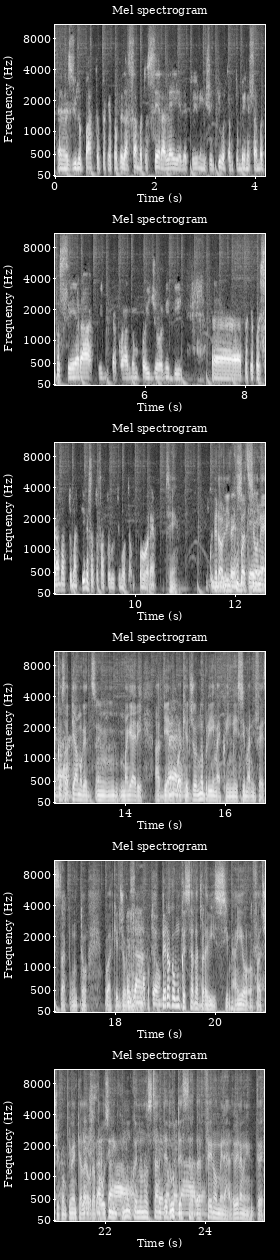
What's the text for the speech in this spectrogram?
eh, sviluppato perché proprio da sabato sera lei ha detto io non mi sentivo tanto bene sabato sera, quindi calcolando un po' i giorni di eh, perché poi sabato mattina è stato fatto l'ultimo tampone. Sì. Quindi Però l'incubazione, che, ecco, sappiamo che mm, magari avviene eh, qualche giorno prima e quindi si manifesta appunto qualche giorno esatto. dopo. Però comunque è stata bravissima. Io faccio i complimenti a Laura Pausini, comunque nonostante tutto è stata fenomenale, veramente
